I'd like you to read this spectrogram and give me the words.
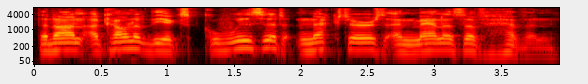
than on account of the exquisite nectars and mannas of heaven.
